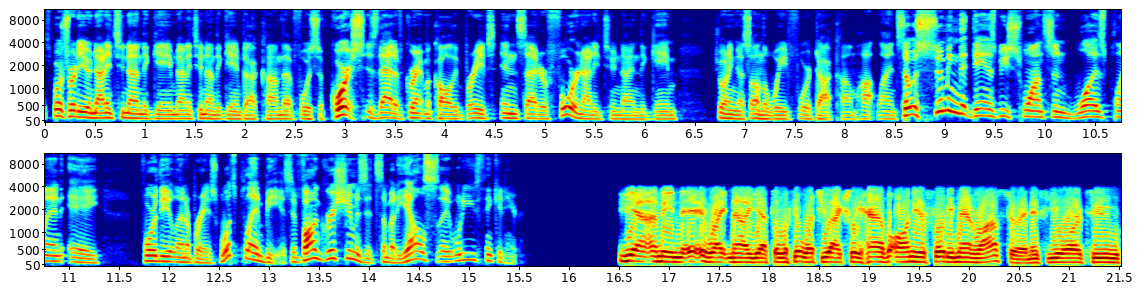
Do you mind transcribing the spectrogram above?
Sports Radio 929 The Game, 929thegame.com. That voice, of course, is that of Grant McAuley, Braves insider for 929 The Game, joining us on the WadeFord.com hotline. So, assuming that Dansby Swanson was plan A for the Atlanta Braves, what's plan B? Is it Vaughn Grissom? Is it somebody else? What are you thinking here? Yeah, I mean, eh, right now you have to look at what you actually have on your 40 man roster. And if you are to,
